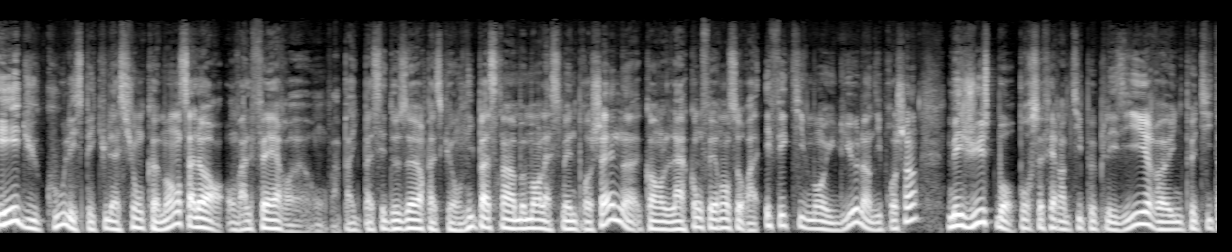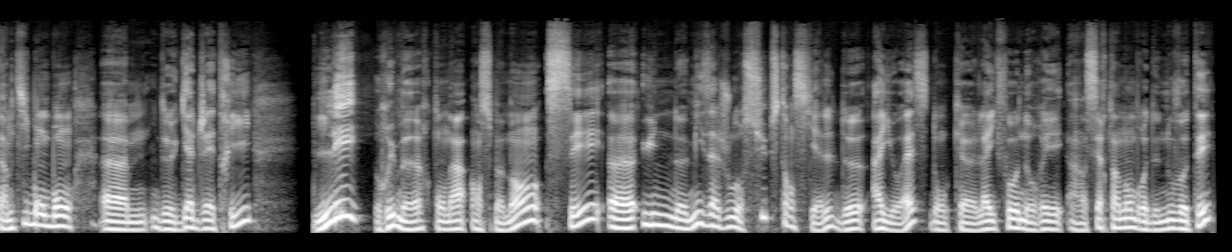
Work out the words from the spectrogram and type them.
Et du coup, les spéculations commencent. Alors, on va le faire, euh, on va pas y passer deux heures parce qu'on y passera un moment la semaine prochaine, quand la conférence aura effectivement eu lieu lundi prochain. Mais juste, bon, pour se faire un petit peu plaisir, euh, une petite, un petit bonbon euh, de gadgetterie. Les rumeurs qu'on a en ce moment, c'est euh, une mise à jour substantielle de iOS. Donc euh, l'iPhone aurait un certain nombre de nouveautés,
